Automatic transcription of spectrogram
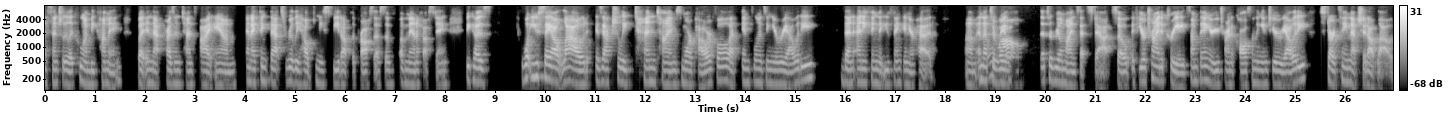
essentially like who I'm becoming, but in that present tense, I am. And I think that's really helped me speed up the process of, of manifesting because what you say out loud is actually 10 times more powerful at influencing your reality than anything that you think in your head. Um, and that's oh, a real wow that's a real mindset stat. So if you're trying to create something or you're trying to call something into your reality, start saying that shit out loud.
